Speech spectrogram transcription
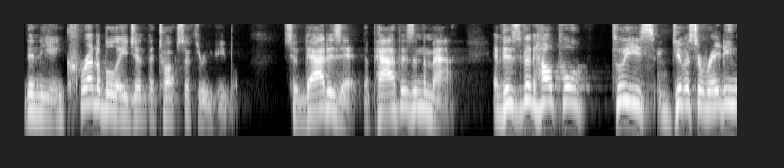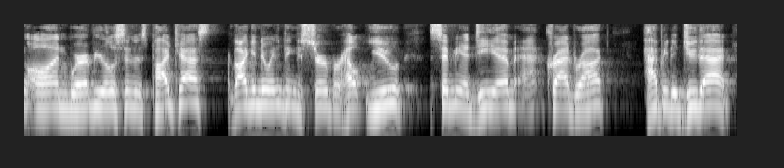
than the incredible agent that talks to three people. So that is it. The path is in the math. If this has been helpful, please give us a rating on wherever you're listening to this podcast. If I can do anything to serve or help you, send me a DM at Crad Rock. Happy to do that.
